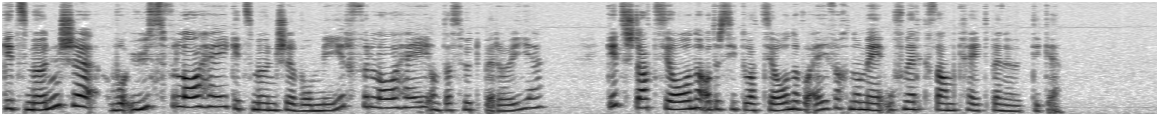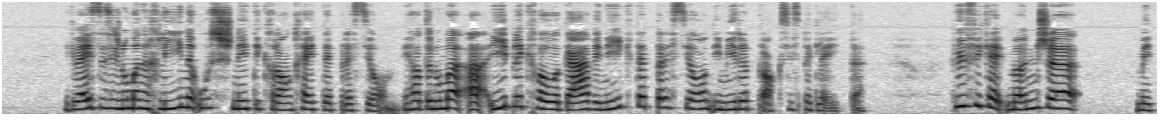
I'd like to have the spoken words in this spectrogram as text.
Gibt es Menschen, die uns verloren haben? Gibt es Menschen, die wir verloren haben und das heute bereuen? Gibt es Stationen oder Situationen, die einfach noch mehr Aufmerksamkeit benötigen? Ich weiss, das ist nur ein kleiner Ausschnitt in Krankheit Depression. Ich wollte nur einen Einblick geben, wie ich Depression in meiner Praxis begleite. Häufig haben Menschen mit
